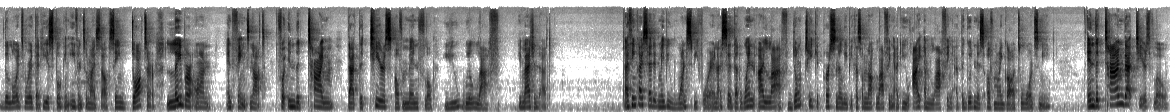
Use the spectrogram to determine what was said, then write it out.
the lord's word that he has spoken even to myself saying daughter labor on and faint not for in the time that the tears of men flow, you will laugh. Imagine that. I think I said it maybe once before, and I said that when I laugh, don't take it personally because I'm not laughing at you. I am laughing at the goodness of my God towards me. In the time that tears flow,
